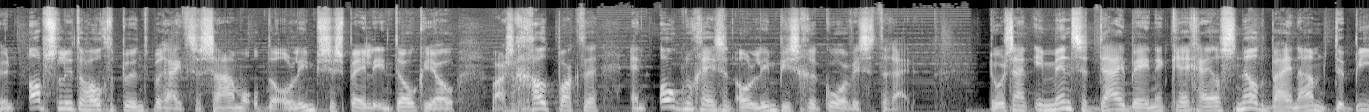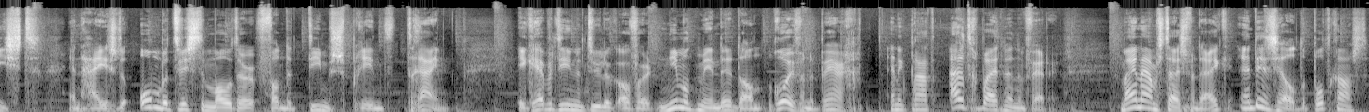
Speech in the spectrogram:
Hun absolute hoogtepunt bereikten ze samen op de Olympische Spelen in Tokio, waar ze goud pakten en ook nog eens een Olympisch record wisten te rijden. Door zijn immense dijbenen kreeg hij al snel de bijnaam The Beast. En hij is de onbetwiste motor van de teamsprint trein. Ik heb het hier natuurlijk over niemand minder dan Roy van den Berg. En ik praat uitgebreid met hem verder. Mijn naam is Thijs van Dijk en dit is Hel, de podcast.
